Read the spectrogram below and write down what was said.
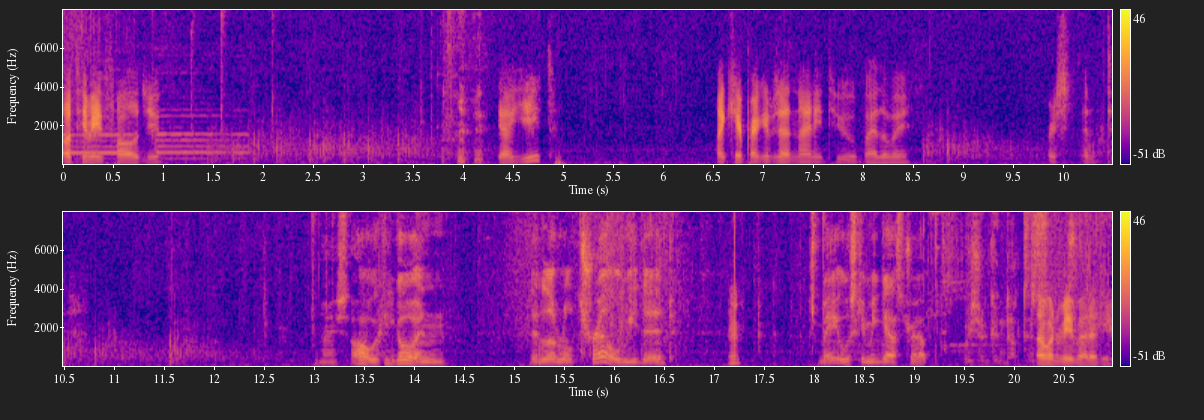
Oh, teammate followed you. Yeah, yeet. My care package is at 92, by the way. First stint. Nice. Oh, we could go in the little trail we did. Hmm? Wait, who's give me gas trap? We should conduct a That wouldn't be a search bad idea.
